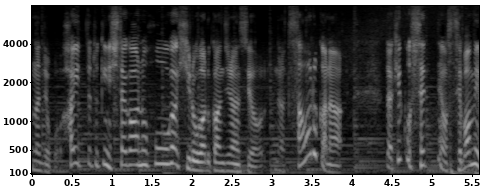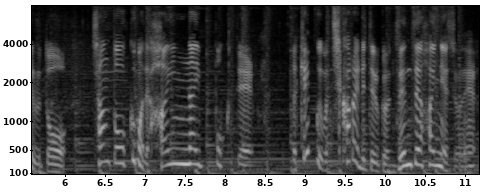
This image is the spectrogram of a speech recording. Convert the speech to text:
なんていうの、入った時に下側の方が広がる感じなんですよ。伝わるかなだから結構接点を狭めると、ちゃんと奥まで入んないっぽくて、結構今力入れてるけど全然入んないですよね。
